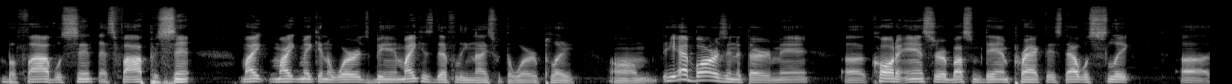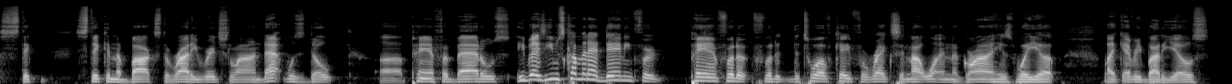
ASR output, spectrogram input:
but five was sent. That's five percent. Mike Mike making the words being Mike is definitely nice with the wordplay. Um, he had bars in the third man. Uh, call to answer about some damn practice. That was slick. Uh, stick stick in the box. The Roddy Ricch line that was dope. Uh, paying for battles. He basically he was coming at Danny for paying for the for the, the 12k for Rex and not wanting to grind his way up like everybody else.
